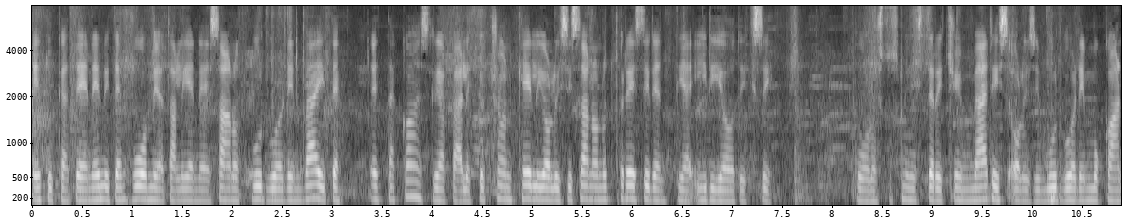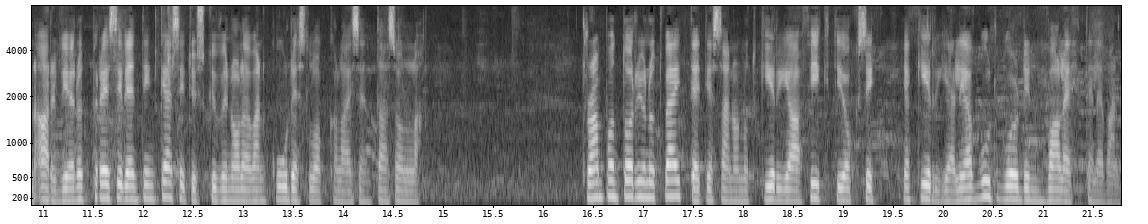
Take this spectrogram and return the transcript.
Etukäteen eniten huomiota lienee saanut Woodwardin väite, että kansliapäällikkö John Kelly olisi sanonut presidenttiä idiootiksi. Puolustusministeri Jim Mattis olisi Woodwardin mukaan arvioinut presidentin käsityskyvyn olevan kuudesluokkalaisen tasolla. Trump on torjunut väitteet ja sanonut kirjaa fiktioksi ja kirjailija Woodwardin valehtelevan.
